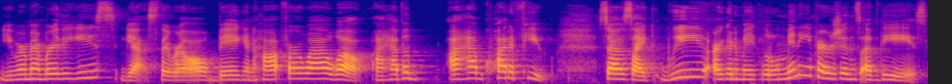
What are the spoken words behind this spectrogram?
you remember these? Yes, they were all big and hot for a while. Well, I have a I have quite a few. So I was like, we are going to make little mini versions of these.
